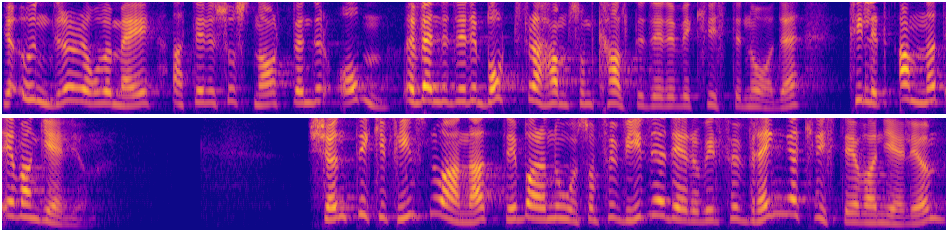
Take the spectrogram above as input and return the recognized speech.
Jeg undrer over meg at dere så snart vender, om, vender dere bort fra ham som kalte dere ved Kristi nåde, til et annet evangelium. Skjønt det ikke fins noe annet, det er bare noen som forvirrer dere og vil forvrenge Kristi evangelium.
